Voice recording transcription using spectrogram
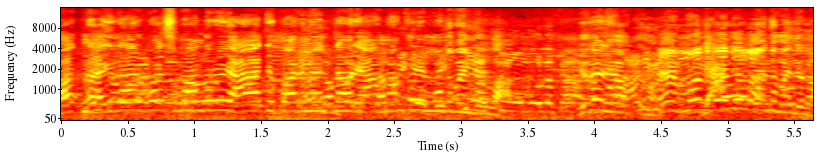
ಹತ್ತು ಐದಾರು ಬಸ್ ಬಂದ್ರು ಯಾವ ಡಿಪಾರ್ಟ್ಮೆಂಟ್ನವ್ರು ಯಾವ ಮಕ್ಕಳು ಮುಂದೆ ಬಂದಿಲ್ಲ ಇದನ್ನ ಹೇಳ್ತೀನಿ ಯಾವ ಮುಂದೆ ಬಂದಿಲ್ಲ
